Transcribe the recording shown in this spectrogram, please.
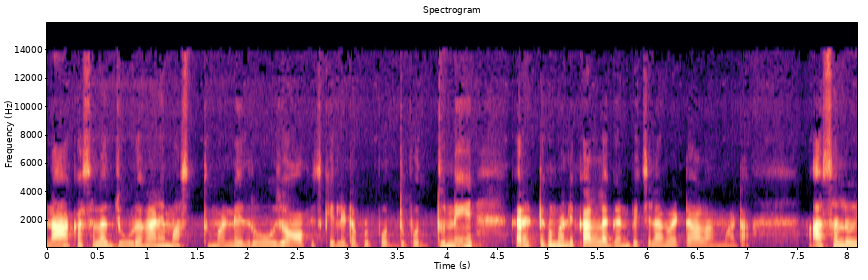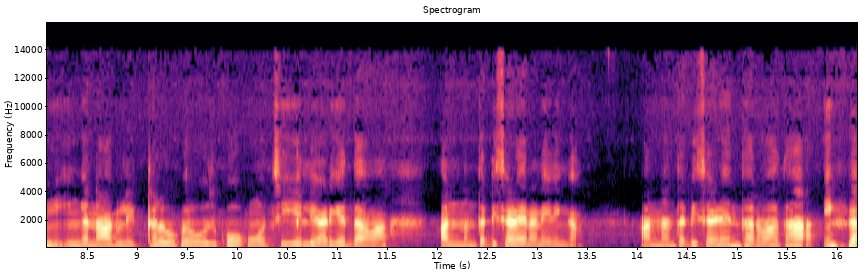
నాకు అసలు అది చూడగానే మస్తు మండేది. రోజు ఆఫీస్కి వెళ్ళేటప్పుడు పొద్దు పొద్దున్నే కరెక్ట్గా మళ్ళీ కళ్ళకు కనిపించేలాగా పెట్టాలన్నమాట అసలు ఇంకా నాకు లిటరల్గా ఒక రోజు కోపం వచ్చి వెళ్ళి అడిగేద్దామా? అన్నంత డిసైడ్ అయినా నేను ఇంకా అన్నంత డిసైడ్ అయిన తర్వాత ఇంకా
